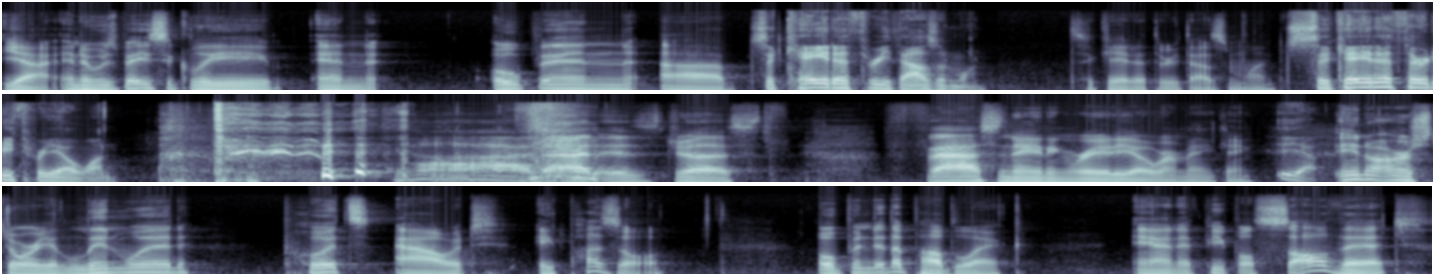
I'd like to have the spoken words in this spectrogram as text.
Yeah. And it was basically an open uh, Cicada 3001. Cicada 3001. Cicada 3301. God, that is just fascinating radio we're making. Yeah. In our story, Linwood puts out a puzzle open to the public, and if people solve it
